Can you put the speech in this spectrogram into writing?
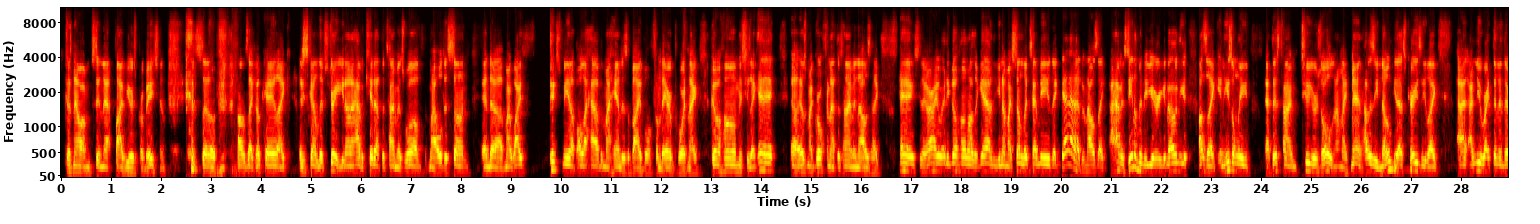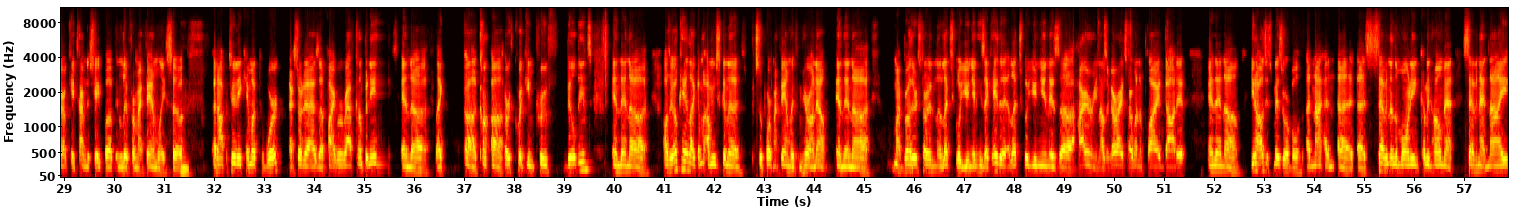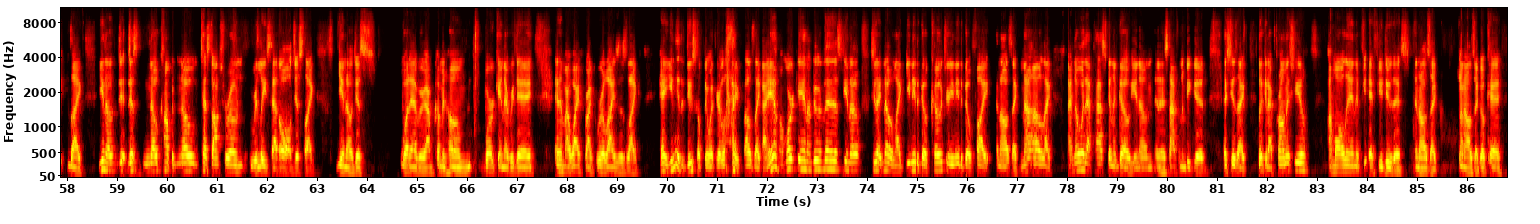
because now I'm sitting at five years probation. and so I was like, okay, like I just gotta live straight, you know. And I have a kid at the time as well, my oldest son, and uh, my wife picks me up. All I have in my hand is a Bible from the airport. And I go home and she's like, Hey, uh, it was my girlfriend at the time. And I was like, Hey, she's like, All right, ready to go home? I was like, Yeah. And, you know, my son looks at me, he's like, Dad. And I was like, I haven't seen him in a year, you know? And he, I was like, and he's only at this time two years old. And I'm like, Man, how does he know me? That's crazy. Like, I, I knew right then and there, okay, time to shape up and live for my family. So, mm. An opportunity came up to work. I started as a fiber wrap company, and uh, like uh, uh, earthquaking proof buildings. And then uh, I was like, okay, like I'm, I'm just gonna support my family from here on out. And then uh, my brother started an electrical union. He's like, hey, the electrical union is uh, hiring. I was like, all right. So I went and applied, got it. And then, uh, you know, I was just miserable. At night, uh, uh, seven in the morning, coming home at seven at night, like, you know, j- just no comp, no testosterone release at all. Just like, you know, just whatever. I'm coming home, working every day. And then my wife like realizes like, hey, you need to do something with your life. I was like, I am. I'm working. I'm doing this. You know. She's like, no, like you need to go coach or you need to go fight. And I was like, no, like I know where that path's gonna go. You know, and, and it's not gonna be good. And she's like, look, at I promise you. I'm all in if you, if you do this. And I was like, and I was like, okay.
